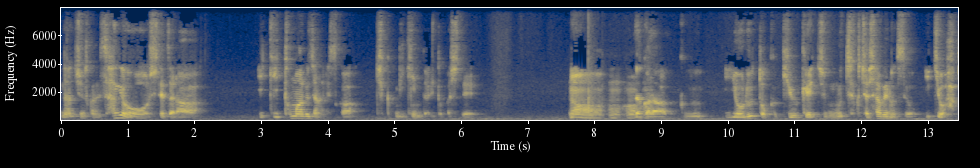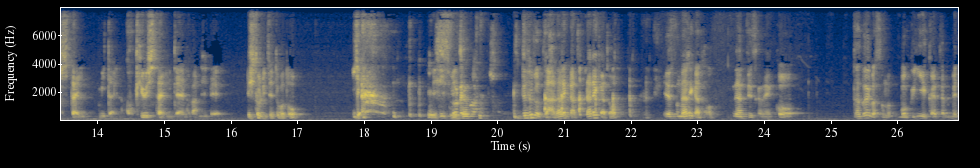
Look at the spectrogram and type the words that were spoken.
なんちゅうんですかね、作業をしてたら、息止まるじゃないですか。力んだりとかして。ああ。だから、僕、夜とか休憩中むちゃくちゃ喋るんですよ。息を吐きたいみたいな、呼吸したいみたいな感じで。一人でってこと？いや、めちゃくちゃどういうこと？あ、誰かと、誰かと？いや、その、誰かと？なんていうんですかね、こう、例えばその、僕家帰ったらめっ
